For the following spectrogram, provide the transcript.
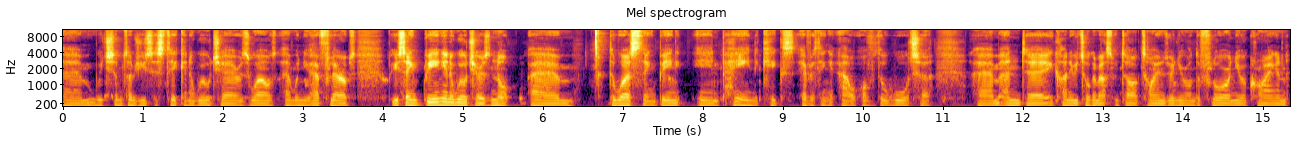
um, which sometimes you use a stick in a wheelchair as well, and when you have flare ups, but you're saying being in a wheelchair is not um, the worst thing. Being in pain kicks everything out of the water. Um, and uh, it kind of you're talking about some dark times when you're on the floor and you were crying, and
